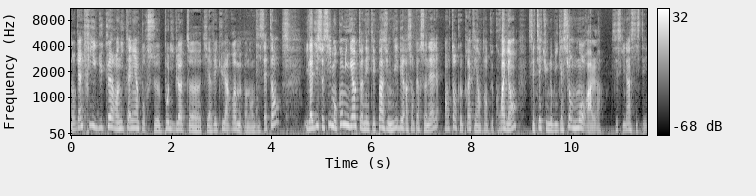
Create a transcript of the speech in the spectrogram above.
Donc un cri du cœur en italien pour ce polyglotte qui a vécu à Rome pendant 17 ans. Il a dit ceci, mon coming out n'était pas une libération personnelle. En tant que prêtre et en tant que croyant, c'était une obligation morale. C'est ce qu'il a insisté.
